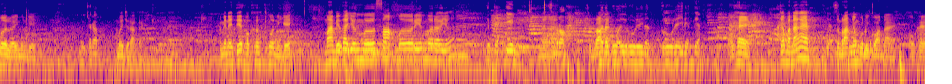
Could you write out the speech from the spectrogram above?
មើលលើអីមុនគេមួយច្រឹកមើលចរិតហើយហើយមានអីទៀតមកខើធ្ងន់នឹងគេមករបៀបថាយើងមើលសក់មើលរៀងមើលរើអញ្ចឹងណាយកតាក់ទាញហ្នឹងហើយសម្រស់ សម្រាប់តែគួរឲ្យរូរីរូរីរាក់តាក់អូខេអញ្ចឹងប៉ុណ្ណឹងណា Yes. សម្រាប់ខ្ញុំក៏ដូចគាត់ដែរអូខេ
